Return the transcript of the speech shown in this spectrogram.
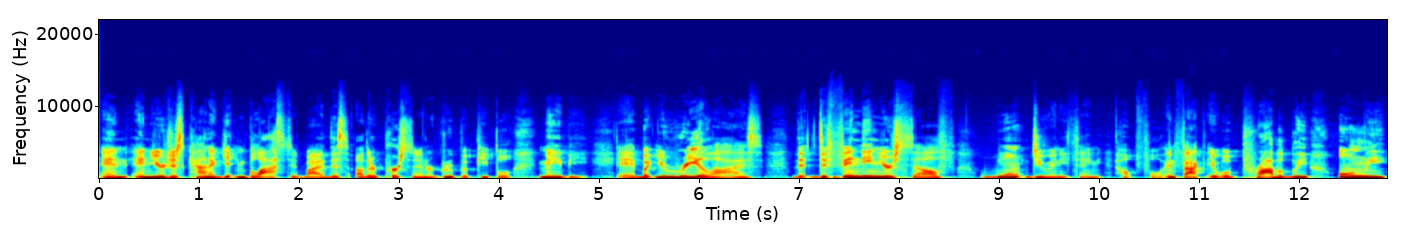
and, and you're just kind of getting blasted by this other person or group of people, maybe. Eh, but you realize that defending yourself won't do anything helpful. In fact, it will probably only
